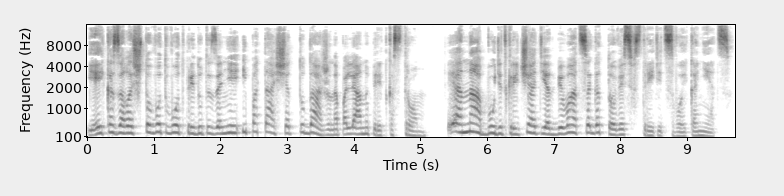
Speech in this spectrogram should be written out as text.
Ей казалось, что вот-вот придут из-за ней и потащат туда же, на поляну перед костром. И она будет кричать и отбиваться, готовясь встретить свой конец.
